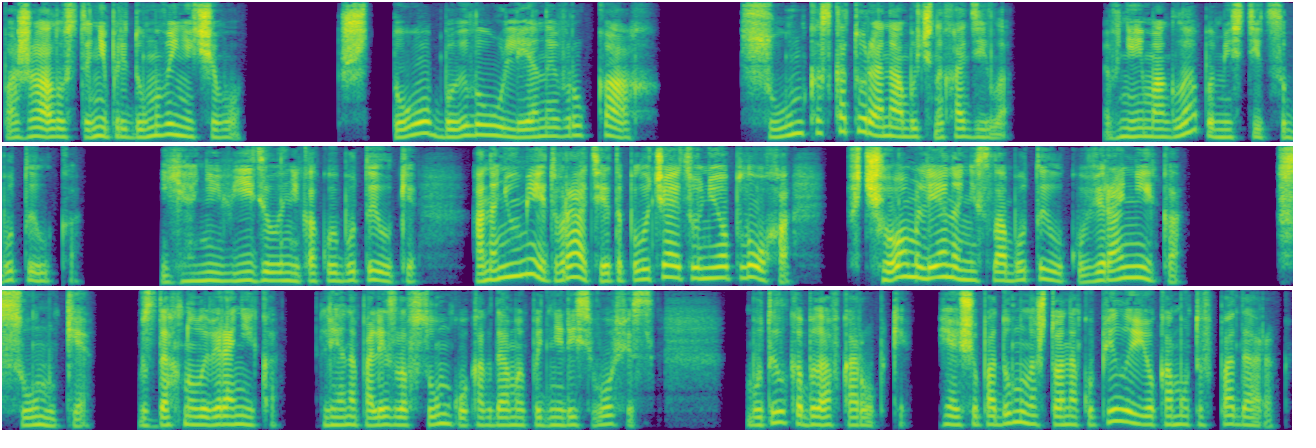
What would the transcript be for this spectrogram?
Пожалуйста, не придумывай ничего. Что было у Лены в руках? Сумка, с которой она обычно ходила. В ней могла поместиться бутылка. Я не видела никакой бутылки. Она не умеет врать, и это получается у нее плохо. В чем Лена несла бутылку? Вероника. В сумке, вздохнула Вероника. Лена полезла в сумку, когда мы поднялись в офис. Бутылка была в коробке. Я еще подумала, что она купила ее кому-то в подарок.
